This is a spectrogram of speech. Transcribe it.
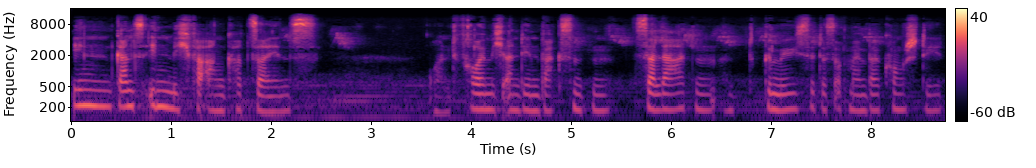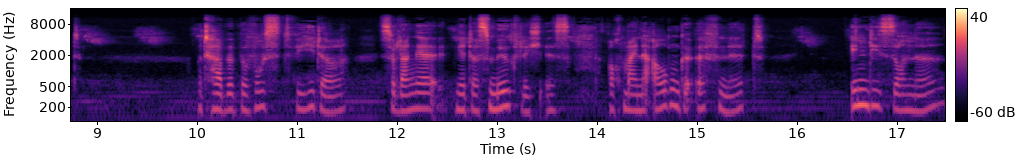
in, ganz in mich verankert Seins und freue mich an den wachsenden Salaten und Gemüse, das auf meinem Balkon steht. Und habe bewusst wieder, solange mir das möglich ist, auch meine Augen geöffnet in die Sonne.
